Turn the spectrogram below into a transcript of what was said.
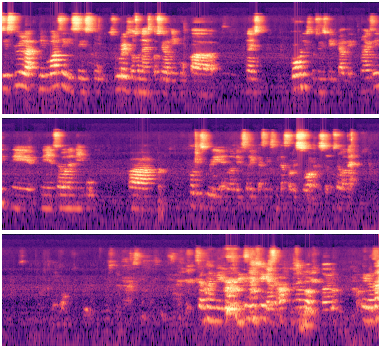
siis kyllä niinku varsinkin siis kun suurin osa näistä tosiaan niinku, öö, näistä kohdistui siis pitkälti naisiin, niin, niin sellainen niinku, öö, promiscuity englanniksi, eli siis mitä se olisi suomeksi, sellainen niinku, sellainen niinku, mikä se on, muotoilu. Niin tota,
